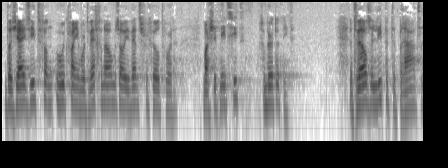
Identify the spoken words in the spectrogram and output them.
Want als jij ziet van hoe ik van je word weggenomen, zal je wens vervuld worden. Maar als je het niet ziet, gebeurt het niet. En terwijl ze liepen te praten,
